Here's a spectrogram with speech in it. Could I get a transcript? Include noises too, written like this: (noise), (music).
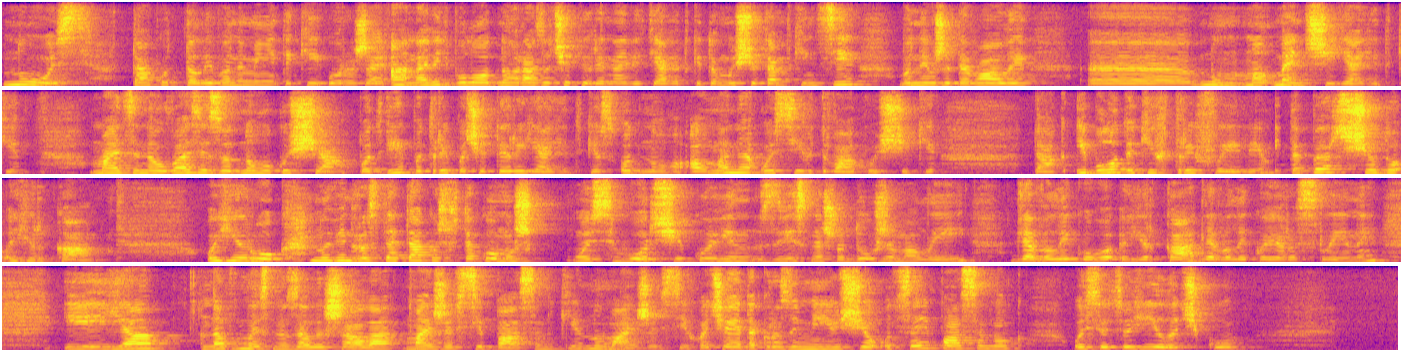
Ну ось так от дали вони мені такий урожай. А, навіть було одного разу чотири навіть ягідки, тому що там в кінці вони вже давали е, ну, менші ягідки. Мається на увазі з одного куща, по дві, по три, по чотири ягідки з одного. А в мене ось їх два кущики. Так, і було таких три филі. І тепер щодо огірка. Огірок, ну він росте також в такому ж ось горщику. Він, звісно, що дуже малий для великого огірка, для великої рослини. І я навмисно залишала майже всі пасинки, ну майже всі. Хоча я так розумію, що оцей пасинок, ось оцю гілочку,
